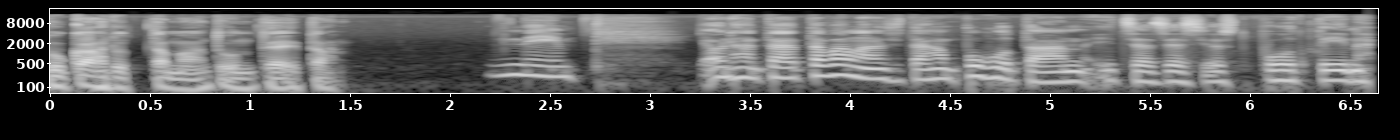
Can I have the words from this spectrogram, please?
tukahduttamaan tunteita. Niin. Ja onhan tämä tavallaan, sitähän puhutaan itse asiassa, jos puhuttiin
